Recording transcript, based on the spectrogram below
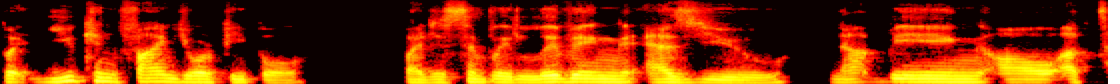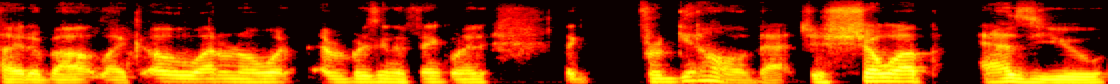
But you can find your people by just simply living as you not being all uptight about like oh i don't know what everybody's going to think when I, like forget all of that. Just show up as you.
